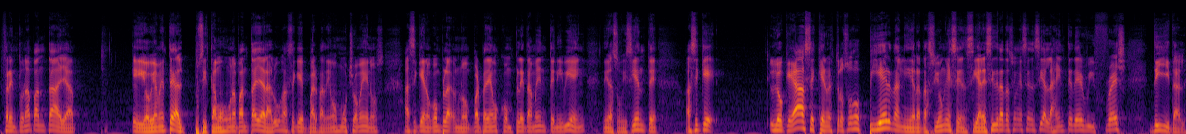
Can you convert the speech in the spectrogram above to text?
frente a una pantalla, y obviamente si estamos en una pantalla, la luz hace que parpadeemos mucho menos, así que no, no parpadeamos completamente ni bien, ni la suficiente. Así que lo que hace es que nuestros ojos pierdan hidratación esencial. Esa hidratación esencial, la gente de Refresh Digital.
